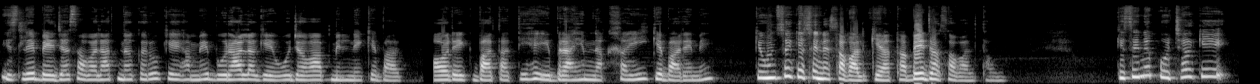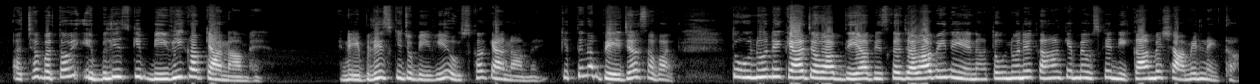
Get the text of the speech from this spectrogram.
اس لیے بیجا سوالات نہ کرو کہ ہمیں برا لگے وہ جواب ملنے کے بعد۔ اور ایک بات آتی ہے ابراہیم نقشی کے بارے میں کہ ان سے کسی نے سوال کیا تھا؟ بیجا سوال تھا وہ۔ کسی نے پوچھا کہ اچھا بتاؤ، ابلیس کی بیوی کا کیا نام ہے؟ یعنی ابلیس کی جو بیوی ہے، اس کا کیا نام ہے؟ کتنا بیجا سوال۔ تو انہوں نے کیا جواب دیا؟ اب اس کا جواب ہی نہیں ہے نا۔ تو انہوں نے کہا کہ میں اس کے نکاح میں شامل نہیں تھا،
